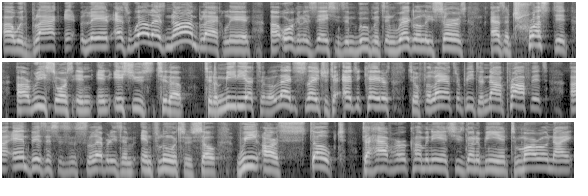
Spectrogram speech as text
uh, with black-led as well as non-black-led uh, organizations and movements and regularly serves as a trusted uh, resource in, in issues to the to the media, to the legislature, to educators, to philanthropy, to nonprofits, uh, and businesses and celebrities and influencers. So we are stoked to have her coming in. She's going to be in tomorrow night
